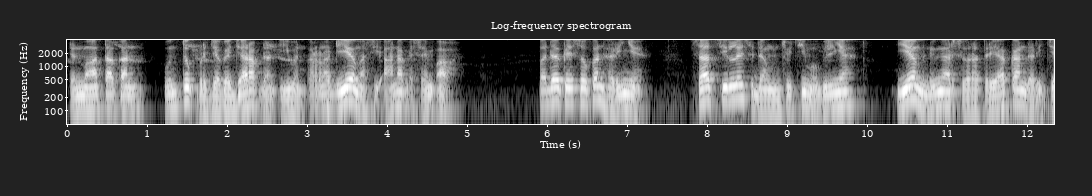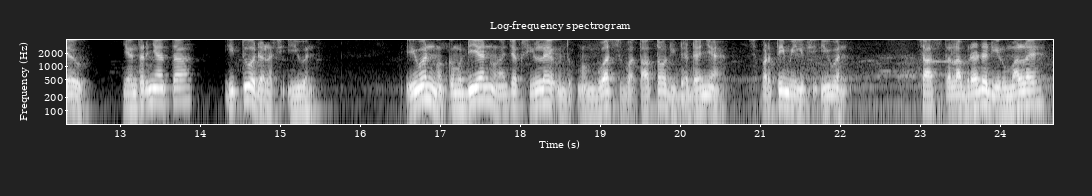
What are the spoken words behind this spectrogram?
dan mengatakan untuk berjaga jarak dan Iwan karena dia masih anak SMA. Pada keesokan harinya, saat Sile sedang mencuci mobilnya, ia mendengar suara teriakan dari jauh yang ternyata itu adalah si Iwan. Iwan kemudian mengajak Sile untuk membuat sebuah tato di dadanya seperti milik si Iwan. Saat setelah berada di rumah Le,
